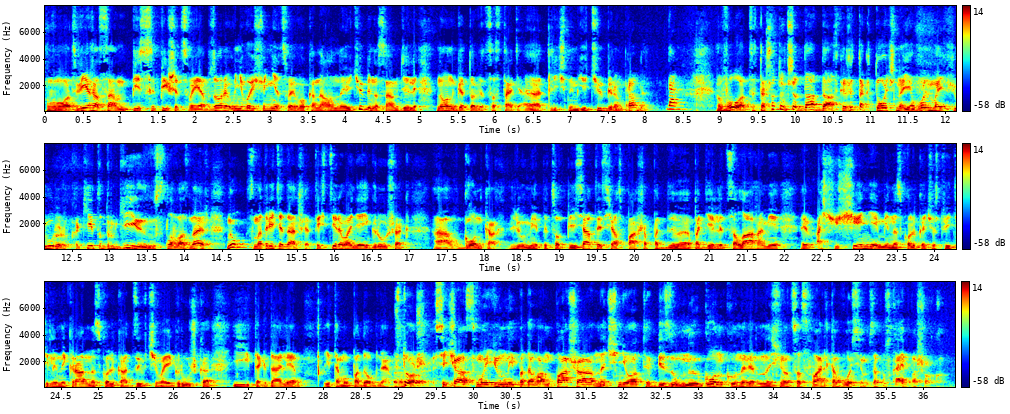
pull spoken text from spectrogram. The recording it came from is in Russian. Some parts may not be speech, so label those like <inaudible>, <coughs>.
Вот, Вегасом пишет свои обзоры. У него еще нет своего канала на YouTube, на самом деле, но он готовится стать э, отличным ютубером, правда? Да. Вот. Так что ты все, да, да, скажи так точно, я воль мой фюрер, какие-то другие слова знаешь. Ну, смотрите дальше. Тестирование игрушек а, в гонках Lumia 550. И сейчас Паша под, э, поделится лагами, э, ощущениями, насколько чувствителен экран, насколько отзывчивая игрушка и так далее и тому подобное. Что ж, сейчас мой юный подаван Паша начнет безумную гонку. Наверное, начнет с асфальта 8. Запускай, Пашок.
